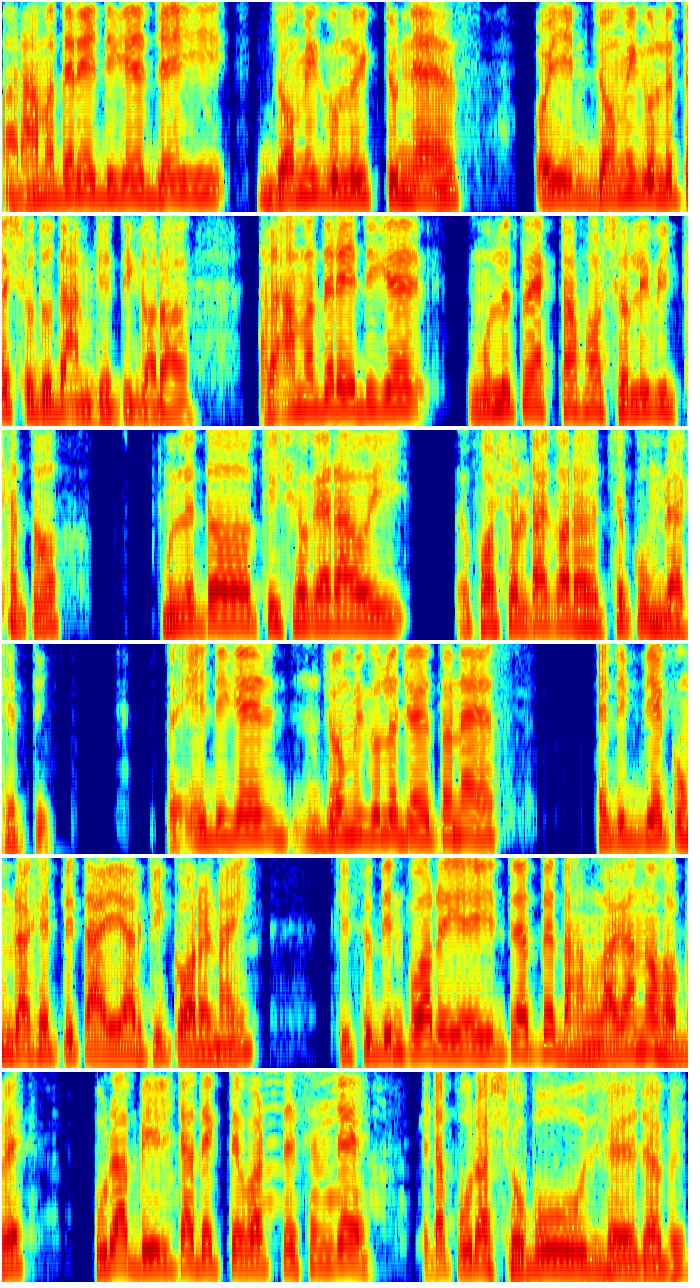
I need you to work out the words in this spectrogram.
আর আমাদের এইদিকে যেই জমিগুলো একটু নেস ওই জমিগুলোতে শুধু ধান খেতি করা হয়। আর আমাদের এইদিকে মূলত একটা ফসলই বিখ্যাত। মূলত কৃষকেরা ওই ফসলটা করা হচ্ছে কুমড়া খেতি। তো এইদিকে জমিগুলো যেহেতু নেস এদিক দিয়ে কুমড়া খেতি তাই আর কি করে নাই। কিছুদিন পর এইটাতে ধান লাগানো হবে। পুরা বিলটা দেখতে পারতেছেন যে, এটা পুরা সবুজ হয়ে যাবে।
